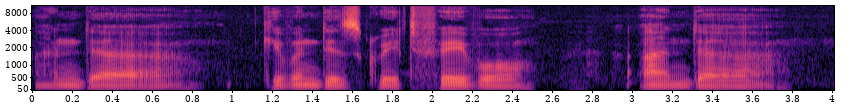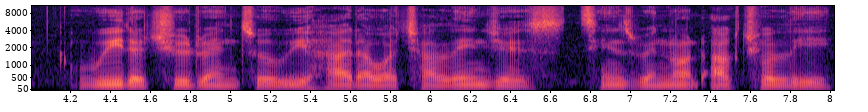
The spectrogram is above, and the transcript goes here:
and uh, given this great favor. And uh, we, the children, so we had our challenges. Things were not actually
